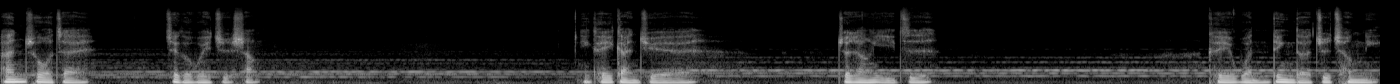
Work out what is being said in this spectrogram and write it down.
安坐在这个位置上，你可以感觉这张椅子可以稳定的支撑你。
